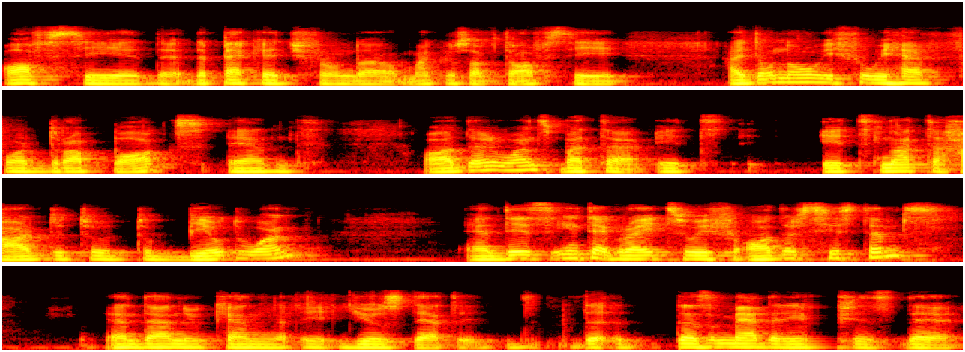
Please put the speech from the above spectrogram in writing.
Office, the, the package from the Microsoft Office. I don't know if we have for Dropbox and other ones, but uh, it's it's not hard to to build one, and this integrates with other systems, and then you can uh, use that. It doesn't matter if it's the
